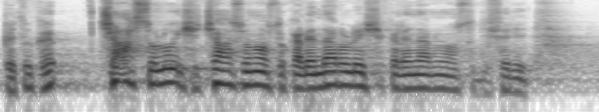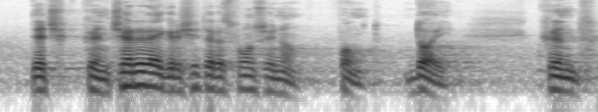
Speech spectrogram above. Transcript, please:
Pentru că ceasul lui și ceasul nostru, calendarul lui și calendarul nostru diferit. Deci, când cererea e greșită, răspunsul e nu. Punct. Doi. Când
